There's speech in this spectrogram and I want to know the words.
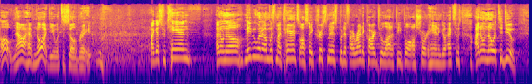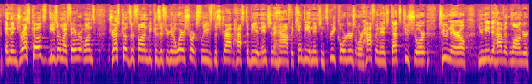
oh, now I have no idea what to celebrate. I guess we can. I don't know. Maybe when I'm with my parents, I'll say Christmas, but if I write a card to a lot of people, I'll shorthand and go Xmas. I don't know what to do. And then dress codes, these are my favorite ones. Dress codes are fun because if you're going to wear short sleeves, the strap has to be an inch and a half. It can't be an inch and three quarters or half an inch. That's too short, too narrow. You need to have it longer.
